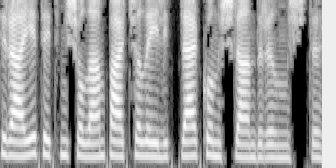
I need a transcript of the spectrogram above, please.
sirayet etmiş olan parçalı elitler konuşlandırılmıştı.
